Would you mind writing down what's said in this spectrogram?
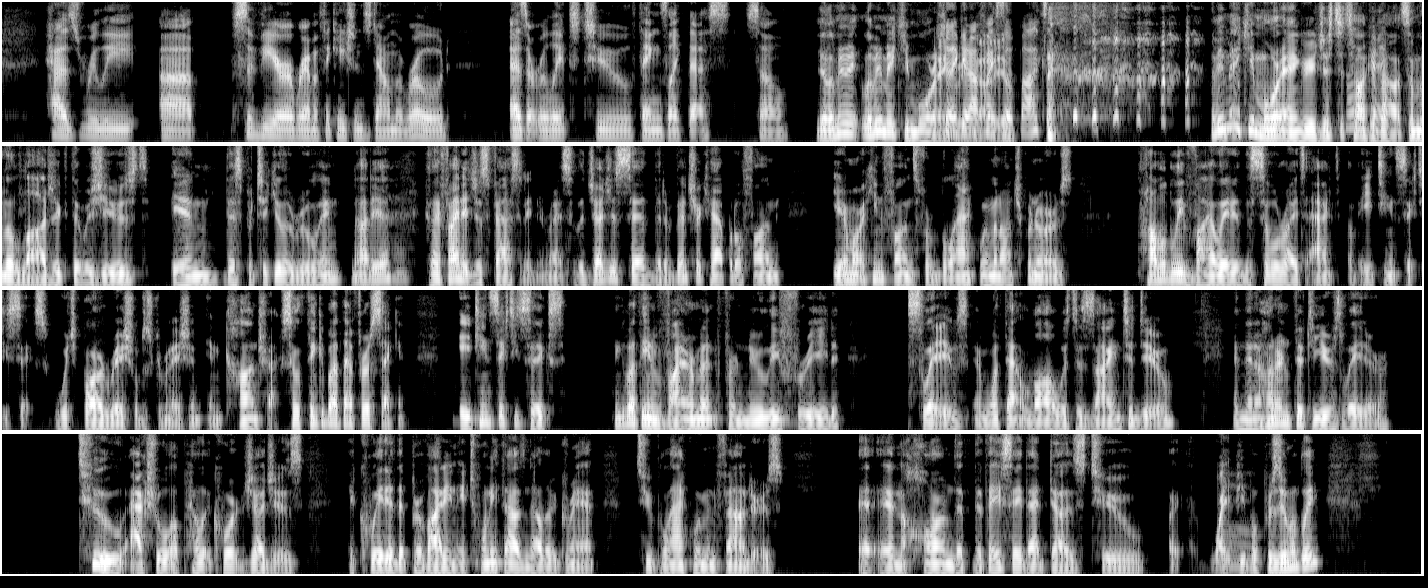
has really uh, severe ramifications down the road as it relates to things like this. So yeah, let me let me make you more Should angry. I get off my soapbox? Let me make you more angry just to oh, talk Okay. about some of the logic that was used in this particular ruling, Nadia, uh-huh. Okay. because I find it just fascinating, right? So the judges said that a venture capital fund earmarking funds for Black women entrepreneurs probably violated the Civil Rights Act of 1866, which barred racial discrimination in contracts. So think about that for a second. 1866, think about the environment for newly freed slaves and what that law was designed to do. And then 150 years later, two actual appellate court judges equated that providing a $20,000 grant to Black women founders and the harm that, that they say that does to uh, white Mm. people, presumably,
